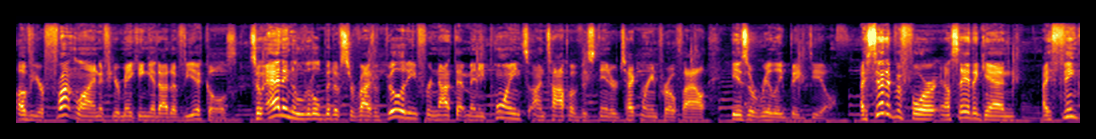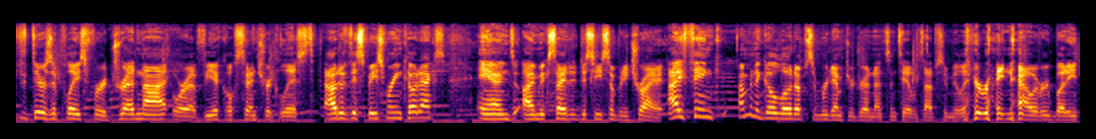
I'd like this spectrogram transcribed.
of your front line if you're making it out of vehicles. So adding a little bit of survivability for not that many points on top of a standard Tech Marine profile is a really big deal. I said it before, and I'll say it again, I think that there's a place for a Dreadnought or a vehicle-centric list out of the Space Marine Codex, and I'm excited to see somebody try it. I think I'm going to go load up some Redemptor Dreadnoughts in Tabletop Simulator right now, everybody.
